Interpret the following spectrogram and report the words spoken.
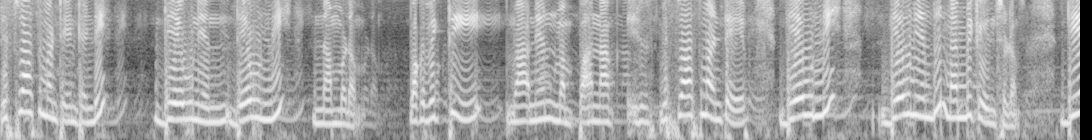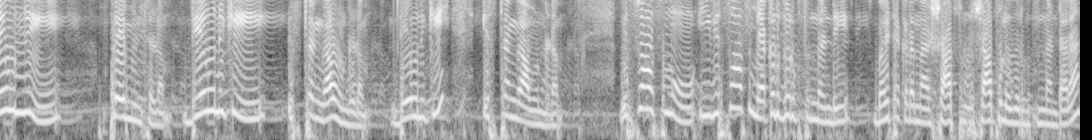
విశ్వాసం అంటే ఏంటండి? దేవుని దేవుణ్ణి నమ్మడం. ఒక వ్యక్తి నా- నేను నాకు విశ్వాసం అంటే దేవుణ్ణి దేవుని యందు నమ్మిక ఉంచడం. దేవుణ్ణి ప్రేమించడం దేవునికి ఇష్టంగా ఉండడం దేవునికి ఇష్టంగా ఉండడం. విశ్వాసము ఈ విశ్వాసం ఎక్కడ దొరుకుతుందండి? బయట ఎక్కడన్నా షాపు షాపులో దొరుకుతుందంటారా?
